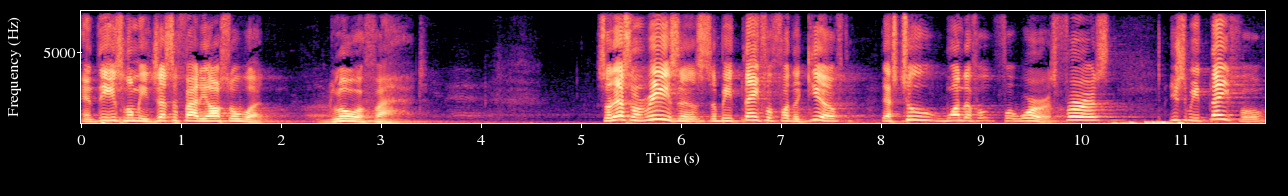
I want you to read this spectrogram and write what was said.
And these whom he justified, he also what? Glorified. So there's some reasons to be thankful for the gift. That's too wonderful for words. First, you should be thankful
